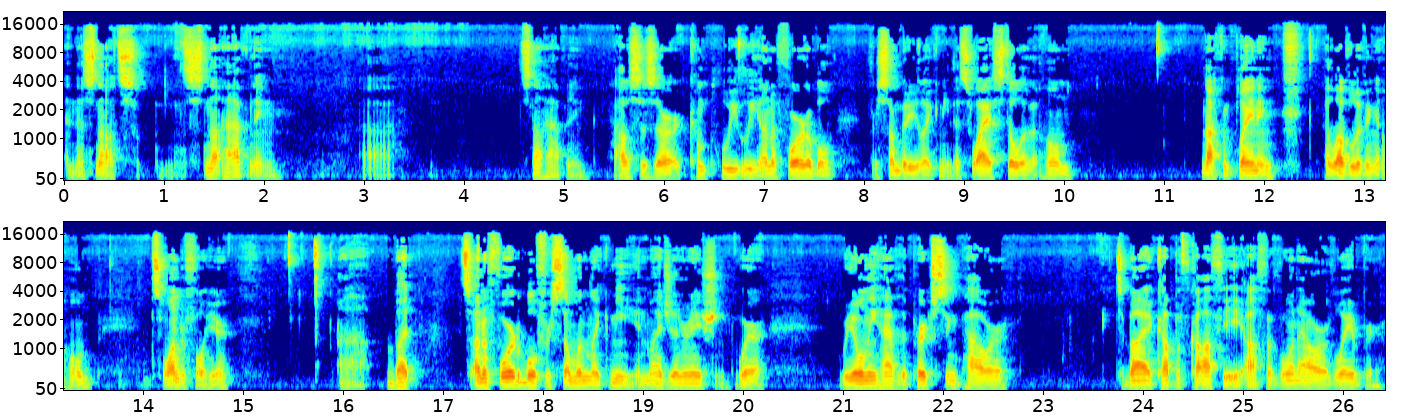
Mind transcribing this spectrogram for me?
And that's not, it's not happening. Uh, it's not happening. Houses are completely unaffordable for somebody like me. That's why I still live at home. I'm not complaining. I love living at home. It's wonderful here. Uh, but It's unaffordable for someone like me in my generation, where we only have the purchasing power to buy a cup of coffee off of one hour of labor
